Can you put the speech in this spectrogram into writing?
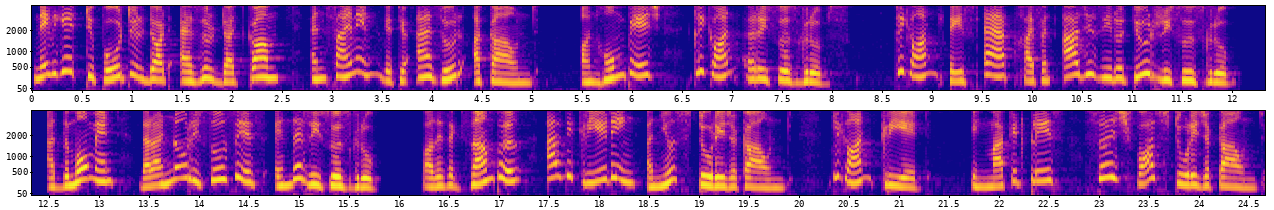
navigate to portal.azure.com and sign in with your Azure account. On homepage, click on Resource Groups. Click on Test App-RG02 Resource Group. At the moment, there are no resources in the resource group. For this example, I'll be creating a new storage account. Click on Create. In Marketplace, search for Storage Account.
